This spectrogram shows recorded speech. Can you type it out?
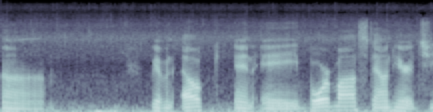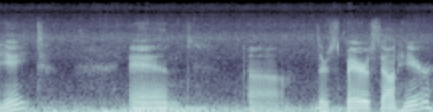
Um, we have an elk and a boar boss down here at G8, and um, there's bears down here,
